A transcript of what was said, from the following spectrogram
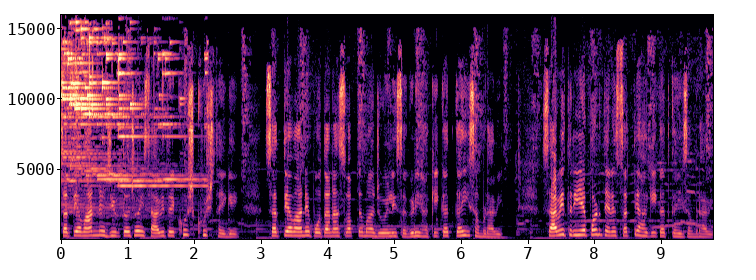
સત્યવાનને જીવતો જોઈ સાવિત્રી ખુશ ખુશ થઈ ગઈ. સત્યવાને પોતાના સ્વપ્નમાં જોયેલી સઘળી હકીકત કહી સંભળાવી. સાવિત્રીએ પણ તેને સત્ય હકીકત કહી સંભળાવી.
